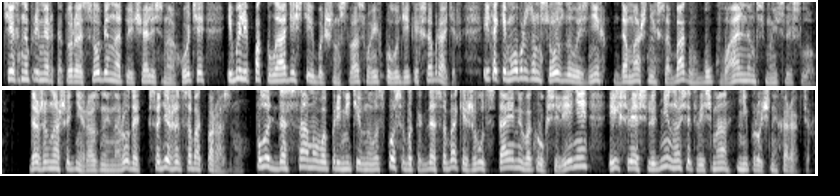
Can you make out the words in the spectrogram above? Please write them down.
тех, например, которые особенно отличались на охоте и были покладистее большинства своих полудиких собратьев, и таким образом создал из них домашних собак в буквальном смысле слова. Даже в наши дни разные народы содержат собак по-разному, вплоть до самого примитивного способа, когда собаки живут стаями вокруг селения, и их связь с людьми носит весьма непрочный характер.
